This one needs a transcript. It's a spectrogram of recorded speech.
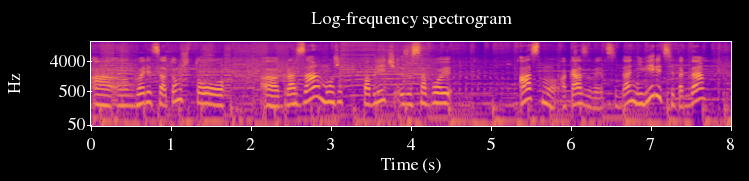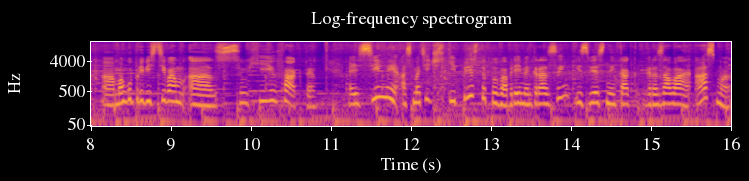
а, э, говорится о том, что э, гроза может повлечь за собой астму, оказывается, да, не верите, тогда а, могу привести вам а, сухие факты. Э, Сильные астматические приступы во время грозы, известные как грозовая астма,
